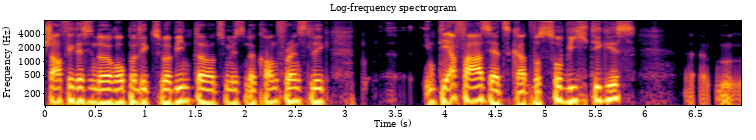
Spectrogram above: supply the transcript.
Schaffe ich das in der Europa League zu überwintern oder zumindest in der Conference League? In der Phase jetzt gerade, wo es so wichtig ist, ähm,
